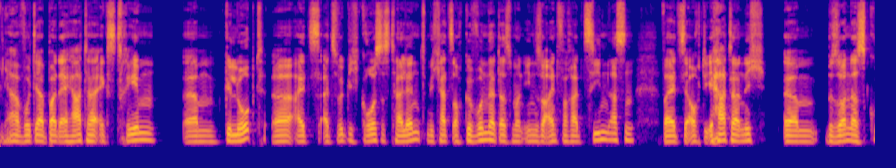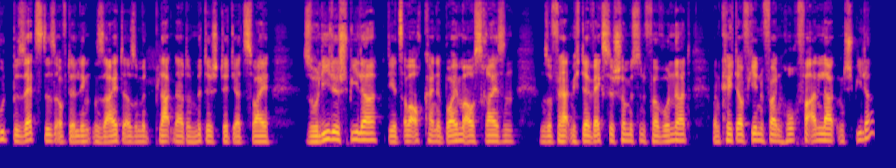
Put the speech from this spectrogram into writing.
Ja, wurde ja bei der Hertha extrem ähm, gelobt äh, als als wirklich großes Talent. Mich hat's auch gewundert, dass man ihn so einfach hat ziehen lassen, weil jetzt ja auch die Hertha nicht ähm, besonders gut besetzt ist auf der linken Seite. Also mit Plattenhardt und Mitte steht ja zwei solide Spieler, die jetzt aber auch keine Bäume ausreißen. Insofern hat mich der Wechsel schon ein bisschen verwundert. Man kriegt auf jeden Fall einen hochveranlagten Spieler,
